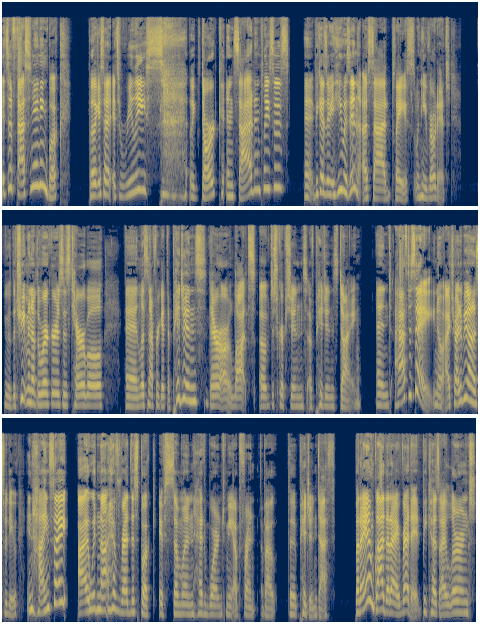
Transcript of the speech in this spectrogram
It's a fascinating book, but like I said, it's really like dark and sad in places. Uh, because I mean, he was in a sad place when he wrote it. You know, the treatment of the workers is terrible. And let's not forget the pigeons. There are lots of descriptions of pigeons dying. And I have to say, you know, I try to be honest with you. In hindsight, I would not have read this book if someone had warned me up front about the pigeon death. But I am glad that I read it because I learned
